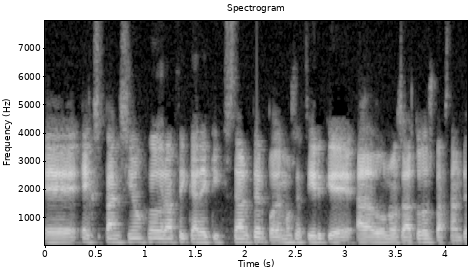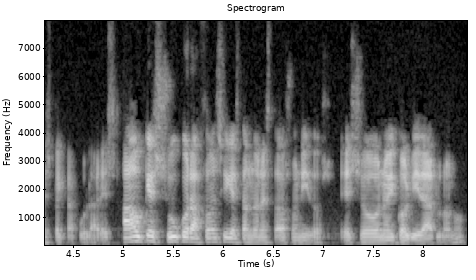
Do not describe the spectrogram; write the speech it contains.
eh, expansión geográfica de Kickstarter, podemos decir que ha dado unos datos bastante espectaculares. Aunque su corazón sigue estando en Estados Unidos. Eso no hay que olvidarlo, ¿no?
